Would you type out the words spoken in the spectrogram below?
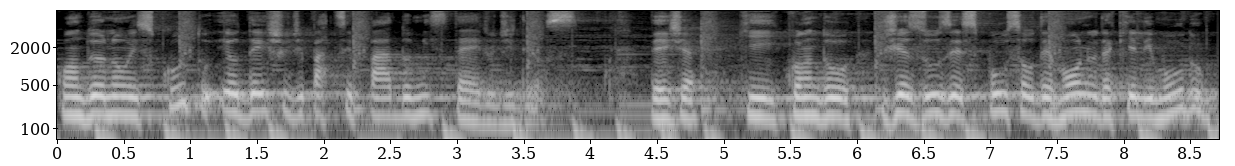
Quando eu não escuto, eu deixo de participar do mistério de Deus. Veja que quando Jesus expulsa o demônio daquele mudo,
